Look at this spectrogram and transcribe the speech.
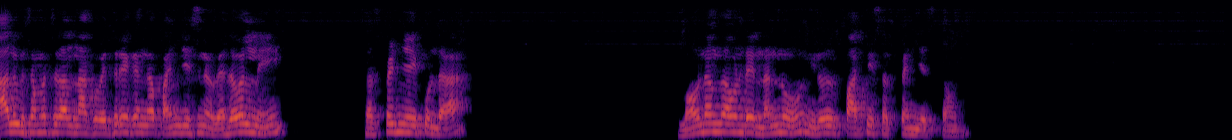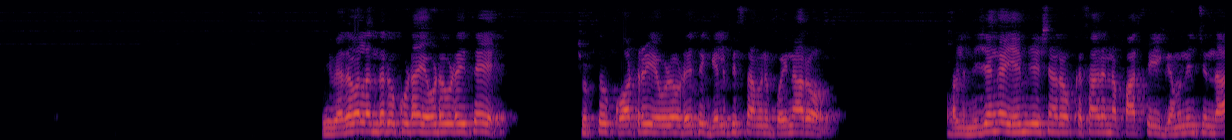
నాలుగు సంవత్సరాలు నాకు వ్యతిరేకంగా పనిచేసిన విధవల్ని సస్పెండ్ చేయకుండా మౌనంగా ఉండే నన్ను ఈరోజు పార్టీ సస్పెండ్ చేస్తూ ఉంది. ఈ విధవలందరూ కూడా ఎవడెవడైతే చుట్టూ కోటరీ ఎవడెవడైతే గెలిపిస్తామని పోయినారో వాళ్ళు నిజంగా ఏం చేసినారో ఒక్కసారి నా పార్టీ గమనించిందా?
